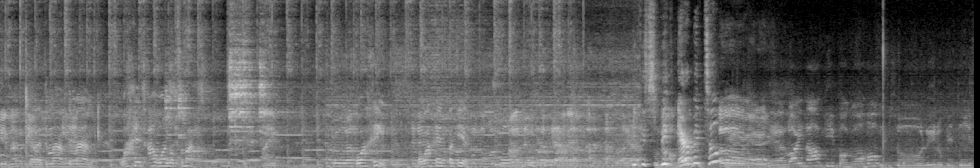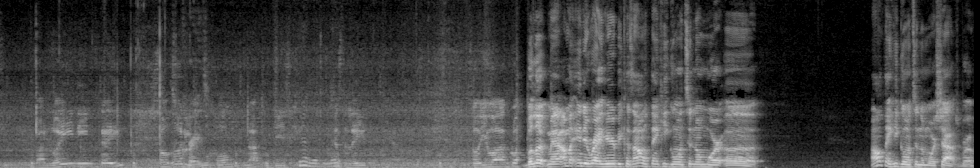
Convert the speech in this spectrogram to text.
كيفك؟ آه، تمام تمام واحد أول لو سمحت واحد واحد فطير he can speak Arabic too. Yeah, right now people go home, so little bit easy. But raining day, so early Crazy. to home, not too busy. Just late. So you are But look, man, I'm gonna end it right here because I don't think he going to no more. Uh, I don't think he going to no more shops, bro.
